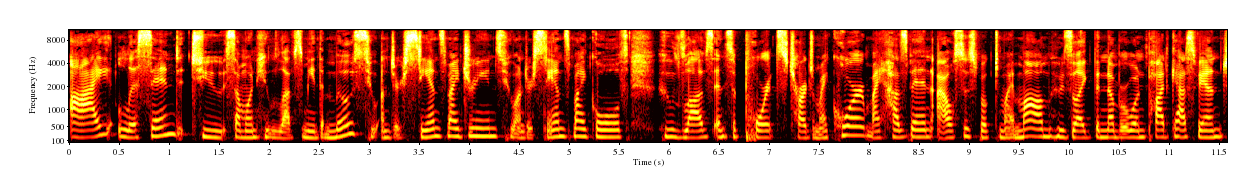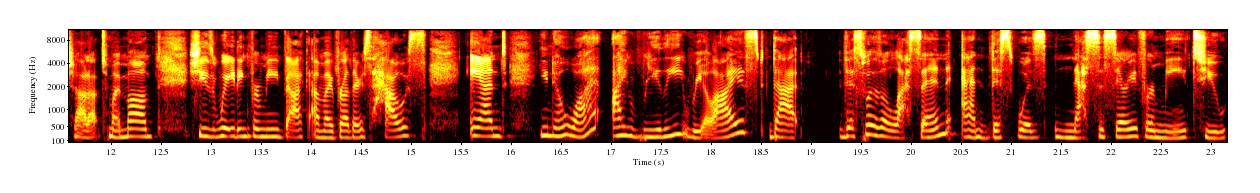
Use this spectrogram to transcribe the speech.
I listened to someone who loves me the most, who understands my dreams, who understands my goals, who loves and supports Charge My Core, my husband. I also spoke to my mom, who's like the number one podcast fan. Shout out to my mom. She's waiting for me back at my brother's house. And you know what? I really realized that this was a lesson and this was necessary for me to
